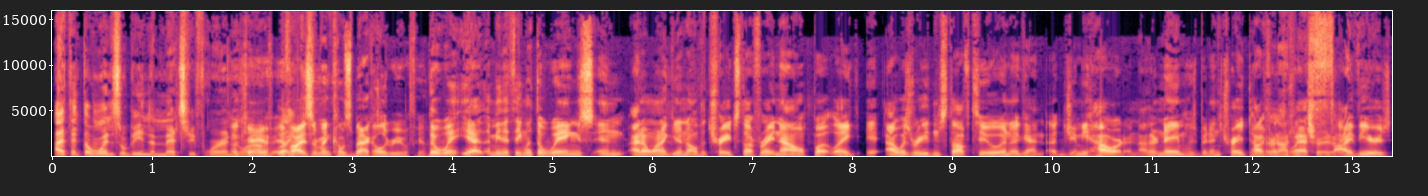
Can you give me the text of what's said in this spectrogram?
I think the Wings will be in the mix before anyone. Okay, else. if, if Like, Yzerman comes back, I'll agree with you. The wing, yeah. I mean, the thing with the wings, and I don't want to get into all the trade stuff right now, but like it, I was reading stuff too, and again, uh, Jimmy Howard, another name who's been in trade talks for not the last five years.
